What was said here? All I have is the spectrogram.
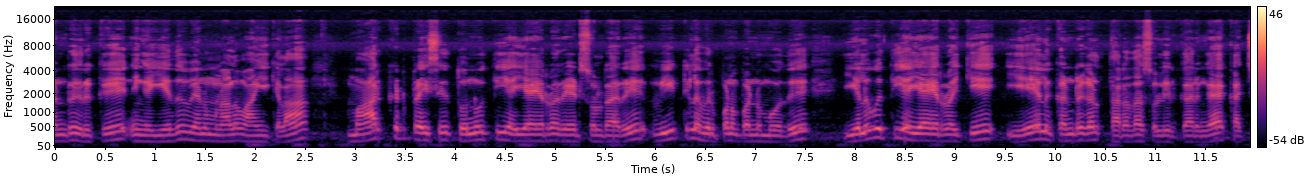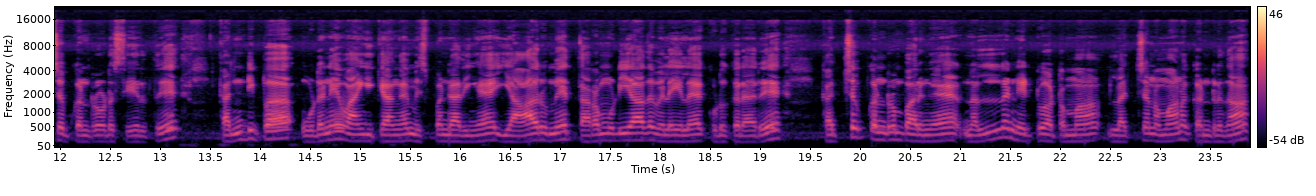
கன்று இருக்குது நீங்கள் எது வேணும்னாலும் வாங்கிக்கலாம். மார்க்கெட் ப்ரைஸு தொண்ணூற்றி ஐயாயிரரூவா ரேட் சொல்கிறாரு வீட்டில் விற்பனை பண்ணும்போது எழுபத்தி ஐயாயிரம் ரூபாய்க்கு ஏழு கன்றுகள் தரதா சொல்லியிருக்காருங்க. கச்சப் கன்றோடு சேர்த்து கண்டிப்பாக உடனே வாங்கிக்காங்க. மிஸ் பண்ணாதீங்க. யாருமே தர முடியாத விலையில் கொடுக்குறாரு. கச்சப் கன்றும் பாருங்க நல்ல நெட்டுவாட்டமாக லட்சணமான கன்று தான்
